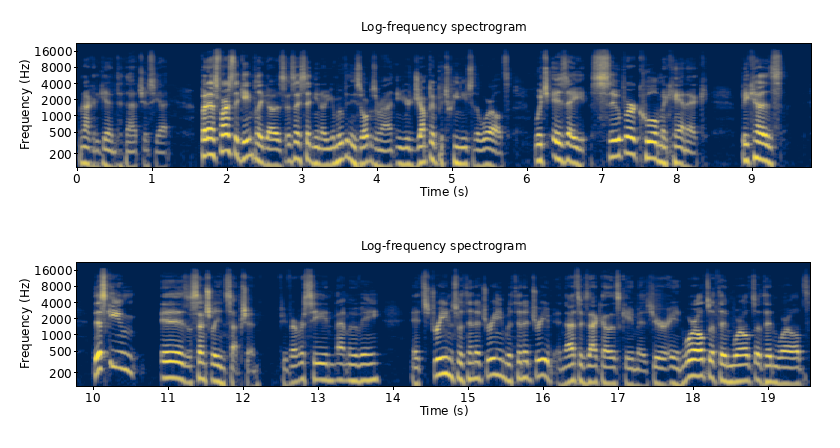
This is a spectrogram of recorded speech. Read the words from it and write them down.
we're not going to get into that just yet. But as far as the gameplay goes, as I said, you know, you're moving these orbs around and you're jumping between each of the worlds, which is a super cool mechanic because this game is essentially Inception. If you've ever seen that movie, it's dreams within a dream within a dream, and that's exactly how this game is. You're in worlds within worlds within worlds,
